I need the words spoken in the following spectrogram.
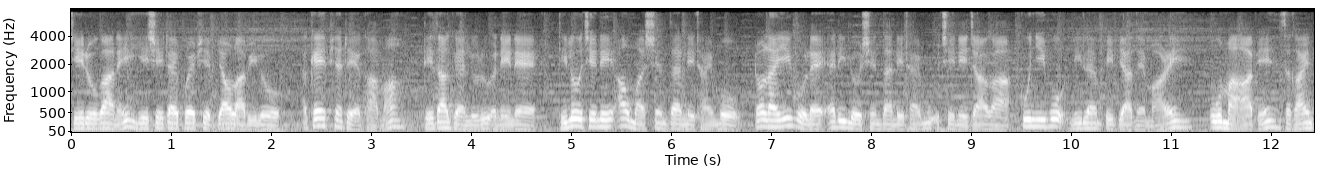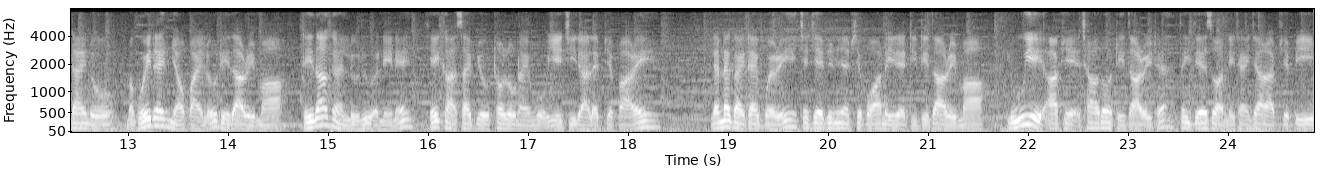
ရေတိုကနေရေရှည်တိုက်ပွဲဖြစ်ပြောင်းလာပြီလို့အကဲဖြတ်တဲ့အခါမှာဒေသခံလူထုအနေနဲ့ဒီလိုအခြေအနေအောက်မှာရှင်သန်နေထိုင်ဖို့တော်လှန်ရေးကိုလည်းအဲ့ဒီလိုရှင်သန်နေထိုင်မှုအခြေအနေကြားကကူညီဖို့နီလန်းပေးပြသင့်ပါတယ်။ဥပမာအားဖြင့်သခိုင်းတိုင်းလိုမကွေးတိုင်းမြောက်ပိုင်းလိုဒေသတွေမှာဒေသခံလူထုအနေနဲ့ရိတ်ခါစိုက်ပျိုးထုတ်လုပ်နိုင်မှုအရေးကြီးတာလည်းဖြစ်ပါတယ်။ လက်နက်ကိုင်တိုက်ပွဲတွေကြကြပြင်းပြင်းဖြစ်ပွားနေတဲ့ဒီဒေသတွေမှာလူဦးရေအပြင်အခြားသောဒေသတွေထက်တိတ်တဲစွာနေထိုင်ကြတာဖြစ်ပြီး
